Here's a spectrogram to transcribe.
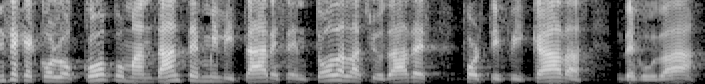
Dice que colocó comandantes militares en todas las ciudades fortificadas de Judá.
